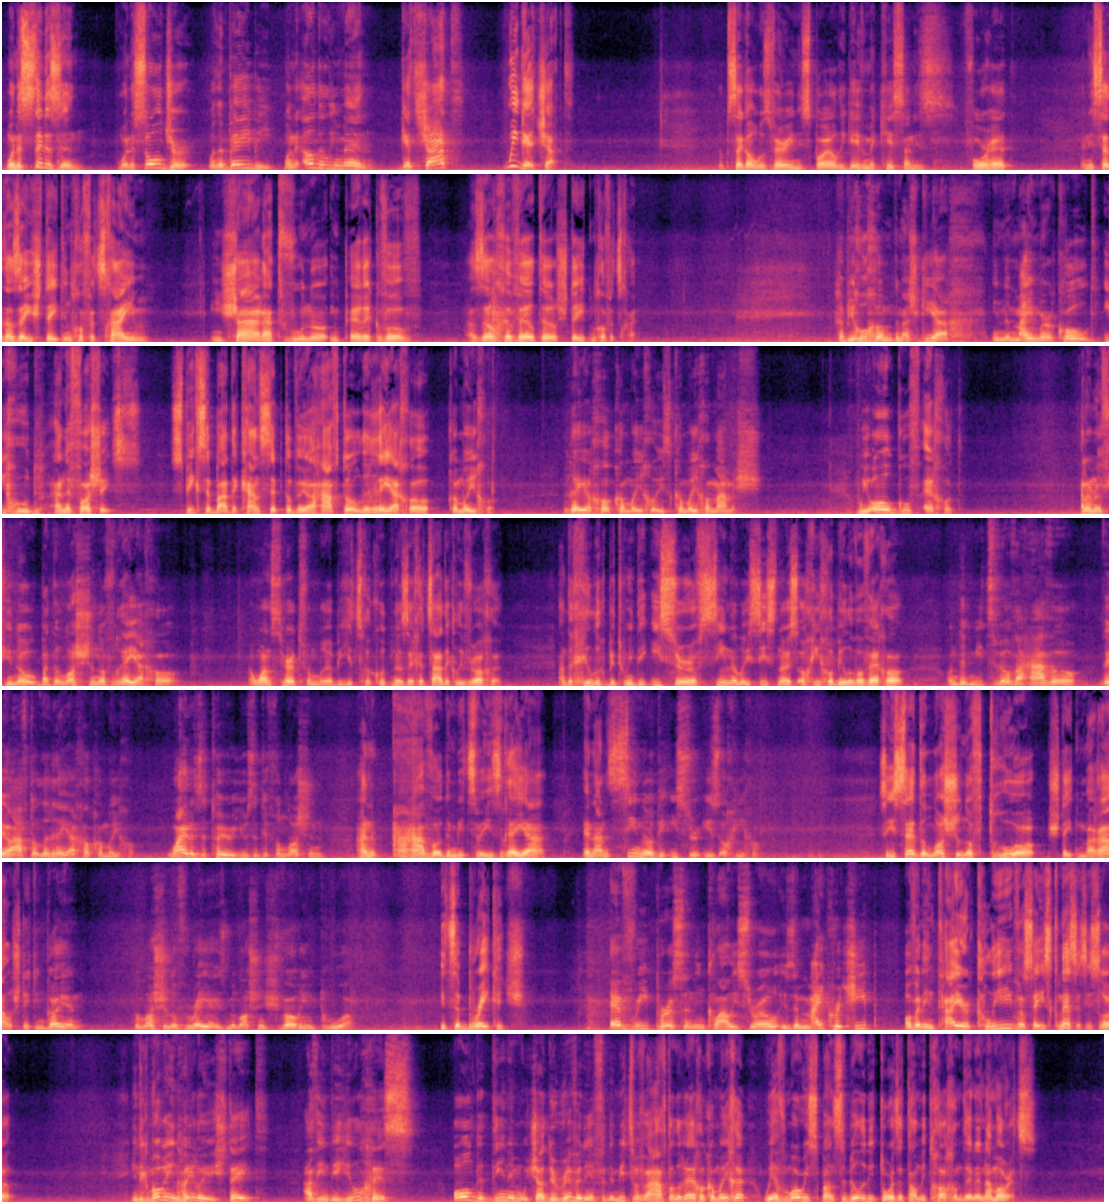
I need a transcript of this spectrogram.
When a citizen, when a soldier, when a baby, when an elderly man gets shot, we get shot. Segal was very nispoiled. He gave him a kiss on his forehead, and he said, "Azay steht in Chofetz Chaim, in Shar Atvuno, in Perek Vov. Azel Cheverter steht in Chofetz Chaim." Rabbi Rucham, the Mashgiach, in the Maimer called Ichud Hanefoshes, speaks about the concept of Ve'ahavto L'Reyacho Kamoicho. Reyacho Kamoicho is Kamoicho Mamish. We all guf echod. I don't know if you know, but the lotion of Reyacho, I once heard from Rabbi Yitzchak Hutner, Zechet Tzadik Livrocha, and the chiluk between the Isser of Sina Loisisno es Ochicho Bilavavecho and the mitzvah of Ahavo ve'afto l'reyacho kamoicho. Why does the Torah use a different lotion? On Ahavo, the mitzvah is reya, and on Sino, the Isser is Ochicho. So he said the lotion of Truo steht in Maral, steht in Goyen. The lotion of Reya is Miloshin Shvorim Truo. It's a breakage. Every person in Klal Yisrael is a microchip of an entire Kli Vaseis Knesset Yisrael. In the Gemara in Hoyroi state, as in the Hilches, all the dinim which are derivative from the mitzvah of Ahavta l'recha kamoicha, we have more responsibility towards a Talmid Chacham than an Amoritz.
